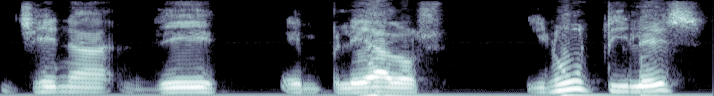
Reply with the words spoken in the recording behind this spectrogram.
llena de empleados inútiles,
